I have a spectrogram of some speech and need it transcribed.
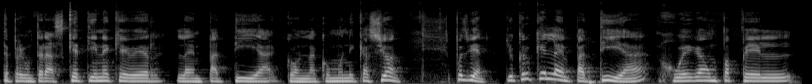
te preguntarás, ¿qué tiene que ver la empatía con la comunicación? Pues bien, yo creo que la empatía juega un papel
